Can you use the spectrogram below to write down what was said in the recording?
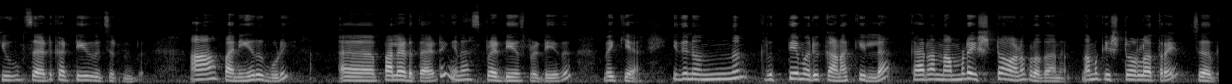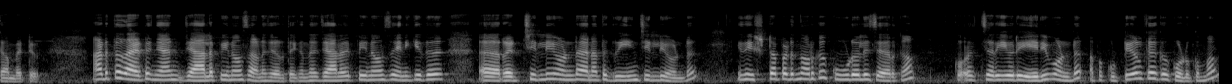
ക്യൂബ്സ് ആയിട്ട് കട്ട് ചെയ്ത് വെച്ചിട്ടുണ്ട്. ആ പനീറും കൂടി പലയിടത്തായിട്ട് ഇങ്ങനെ സ്പ്രെഡ് ചെയ്ത് സ്പ്രെഡ് ചെയ്ത് വെക്കുക. ഇതിനൊന്നും കൃത്യമൊരു കണക്കില്ല. കാരണം നമ്മുടെ ഇഷ്ടമാണ് പ്രധാനം. നമുക്ക് ഇഷ്ടമുള്ള അത്രയും ചേർക്കാൻ പറ്റും. അടുത്തതായിട്ട് ഞാൻ ജാലപ്പീനോസാണ് ചേർത്തേക്കുന്നത്. ജാലപ്പീനോസ് എനിക്കിത് റെഡ് ചില്ലിയും ഉണ്ട് അതിനകത്ത് ഗ്രീൻ ചില്ലിയും ഉണ്ട് ഇത് ഇഷ്ടപ്പെടുന്നവർക്ക് കൂടുതൽ ചേർക്കാം. ചെറിയൊരു എരിവുണ്ട്. അപ്പോൾ കുട്ടികൾക്കൊക്കെ കൊടുക്കുമ്പം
